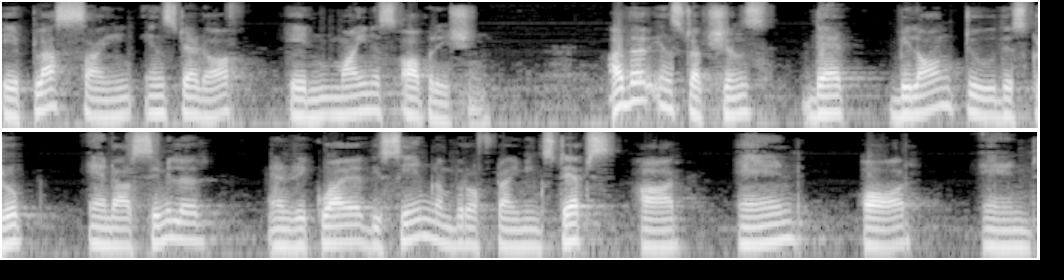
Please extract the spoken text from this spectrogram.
a plus sign instead of a minus operation. Other instructions that belong to this group and are similar and require the same number of timing steps are AND, OR, and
